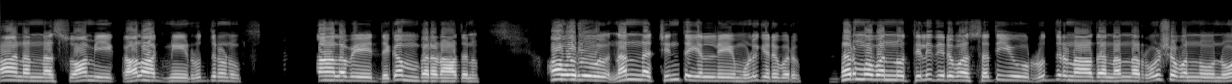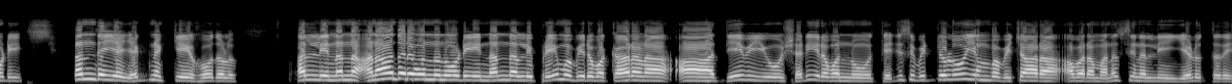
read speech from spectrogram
ಆ ನನ್ನ ಸ್ವಾಮಿ ಕಾಲಾಗ್ನಿ ರುದ್ರನು, ಕಾಲವೇ ದಿಗಂಬರನಾದನು. ಅವರು ನನ್ನ ಚಿಂತೆಯಲ್ಲಿ ಮುಳುಗಿರುವರು. ಧರ್ಮವನ್ನು ತಿಳಿದಿರುವ ಸತಿಯು ರುದ್ರನಾದ ನನ್ನ ರೋಷವನ್ನು ನೋಡಿ ತಂದೆಯ ಯಜ್ಞಕ್ಕೆ ಹೋದಳು. ಅಲ್ಲಿ ನನ್ನ ಅನಾದರವನ್ನು ನೋಡಿ ನನ್ನಲ್ಲಿ ಪ್ರೇಮವಿರುವ ಕಾರಣ ಆ ದೇವಿಯು ಶರೀರವನ್ನು ತ್ಯಜಿಸಿಬಿಟ್ಟಳು ಎಂಬ ವಿಚಾರ ಅವರ ಮನಸ್ಸಿನಲ್ಲಿ ಏಳುತ್ತದೆ.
